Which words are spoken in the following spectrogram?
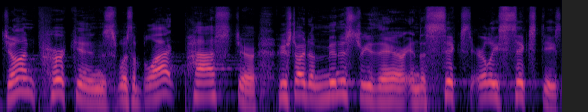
John Perkins was a black pastor who started a ministry there in the six, early 60s.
